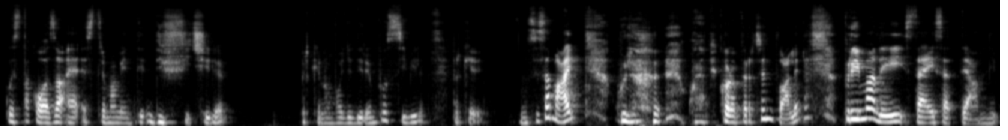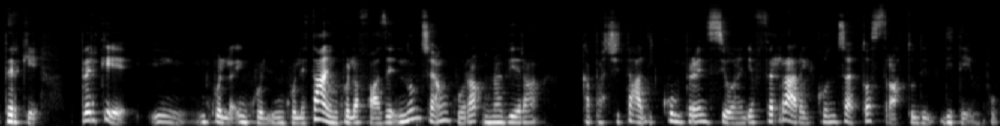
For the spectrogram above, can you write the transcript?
questa cosa è estremamente difficile. Perché non voglio dire impossibile perché non si sa mai, quella, quella piccola percentuale, prima dei 6-7 anni. Perché? Perché in, quella, in, quel, in quell'età, in quella fase, non c'è ancora una vera capacità di comprensione, di afferrare il concetto astratto di, di, tempo,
